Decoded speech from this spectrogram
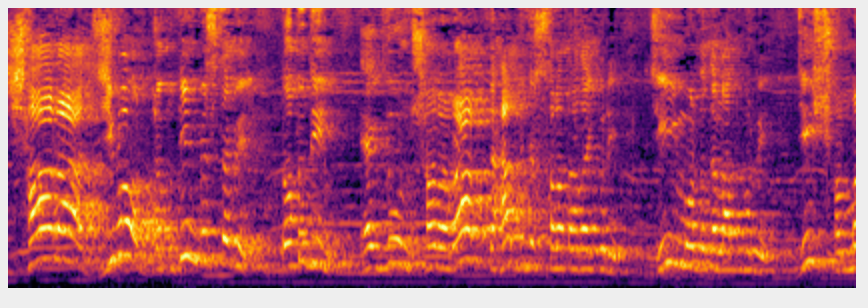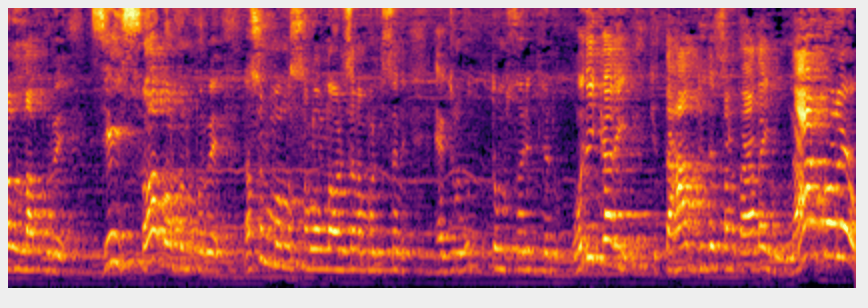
সারা জীবন, যতদিন বেঁচে থাকবে, ততদিন একজন সারা রাত তাহাজুদের সালাত আদায় করে, যেই মর্যাদা লাভ করবে, যেই সম্মান লাভ করবে, যেই সব অর্জন করবে, রাসুল মোহাম্মদ সাল্লাহ সাল্লাম বলছেন একজন উত্তম চরিত্রের অধিকারী সে তাহাজুদের সালাত আদায় না করেও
